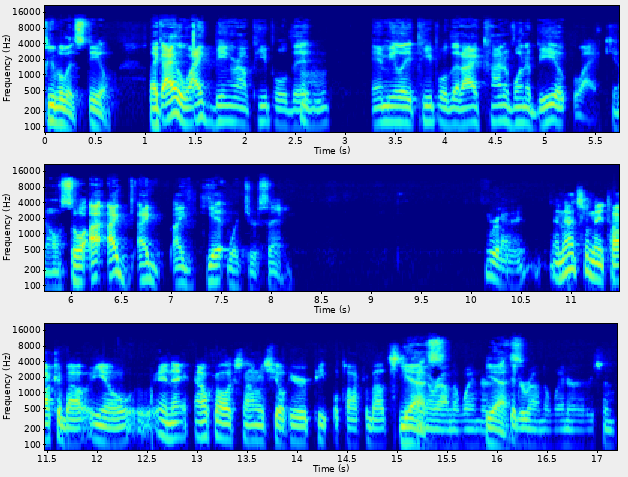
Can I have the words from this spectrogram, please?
People that steal. Like I like being around people that mm-hmm. Emulate people that I kind of want to be like. You know, so I I I, I get what you're saying. Right. And that's when they talk about, you know, in Alcoholics Anonymous, you'll hear people talk about sticking yes. around the winners, yes. get around the winners. And,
